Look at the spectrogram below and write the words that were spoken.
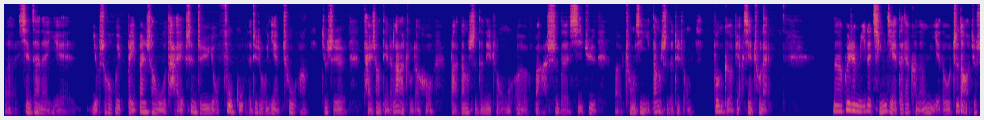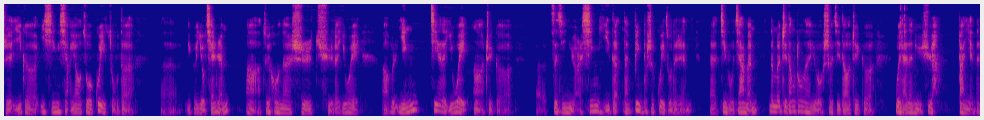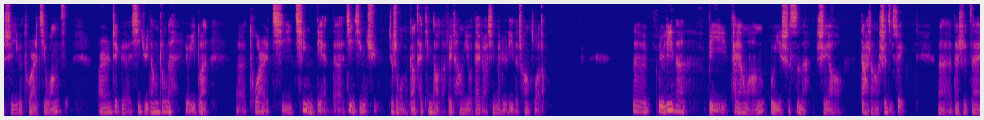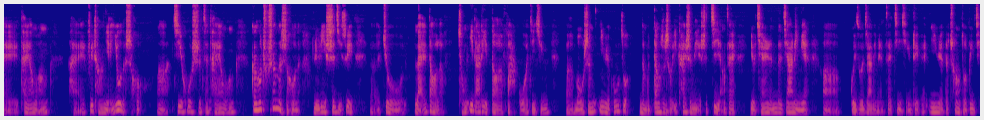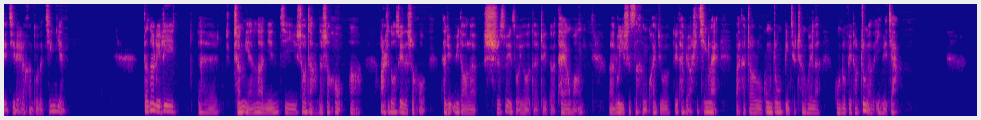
呃，现在呢也。有时候会被搬上舞台，甚至于有复古的这种演出啊，就是台上点着蜡烛，然后把当时的那种呃法式的喜剧，呃，重新以当时的这种风格表现出来。那《贵人迷》的情节大家可能也都知道，就是一个一心想要做贵族的呃一个有钱人啊，最后呢是娶了一位啊，不是迎接了一位啊这个。呃，自己女儿心仪的，但并不是贵族的人，呃，进入家门。那么这当中呢，有涉及到这个未来的女婿啊，扮演的是一个土耳其王子。而这个戏剧当中呢，有一段呃土耳其庆典的进行曲，就是我们刚才听到的非常有代表性的吕利的创作了。那吕利呢，比太阳王路易十四呢是要大上十几岁，呃，但是在太阳王。还非常年幼的时候啊，几乎是在太阳王刚刚出生的时候呢，吕利十几岁，呃，就来到了从意大利到了法国进行呃谋生音乐工作。那么当时时候一开始呢，也是寄养在有钱人的家里面啊，贵族家里面在进行这个音乐的创作，并且积累了很多的经验。等到吕利呃成年了，年纪稍长的时候啊，二十多岁的时候。他就遇到了十岁左右的这个太阳王，呃，路易十四很快就对他表示青睐，把他招入宫中，并且成为了宫中非常重要的音乐家。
